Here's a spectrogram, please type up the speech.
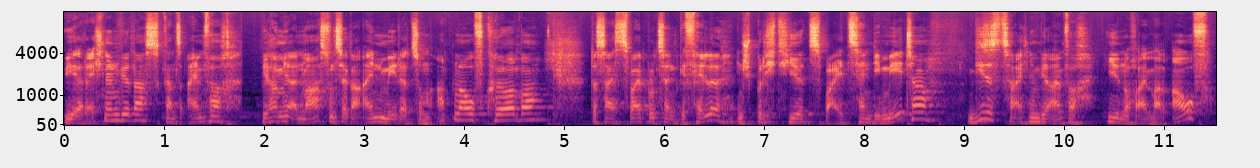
Wie errechnen wir das? Ganz einfach. Wir haben hier ein Maß von ca. 1 Meter zum Ablaufkörper. Das heißt 2% Gefälle entspricht hier 2 cm. Dieses zeichnen wir einfach hier noch einmal auf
